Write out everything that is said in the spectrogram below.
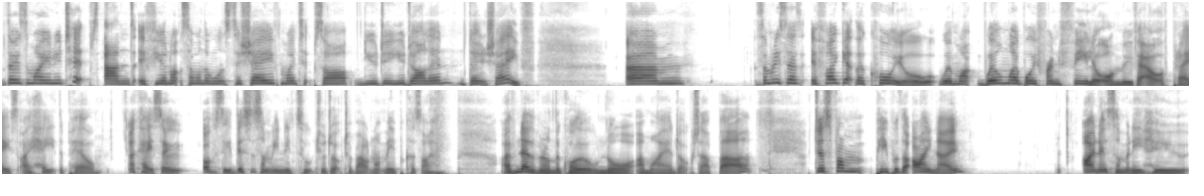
those are my only tips. And if you're not someone that wants to shave, my tips are you do you, darling. Don't shave. Um, somebody says if I get the coil, will my will my boyfriend feel it or move it out of place? I hate the pill. Okay, so obviously this is something you need to talk to your doctor about, not me, because I'm I've never been on the coil, nor am I a doctor. But just from people that I know I know somebody who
